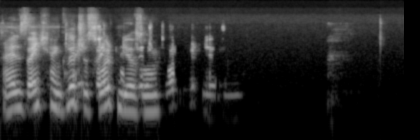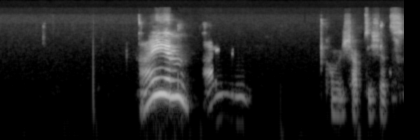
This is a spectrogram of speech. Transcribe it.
Nein, das ist eigentlich kein Glitch, das wollten ja so. Nein! Komm, ich hab dich jetzt.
